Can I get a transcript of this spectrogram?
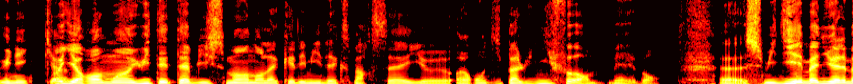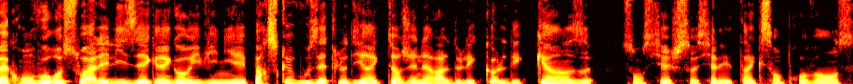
unique. Il y aura au moins huit établissements dans l'Académie d'Aix-Marseille. Euh, alors on ne dit pas l'uniforme, mais bon. Euh, ce midi, Emmanuel Macron vous reçoit à l'Élysée, Grégory Vignier, parce que vous êtes le directeur général de l'école des 15. Son siège social est à Aix-en-Provence.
